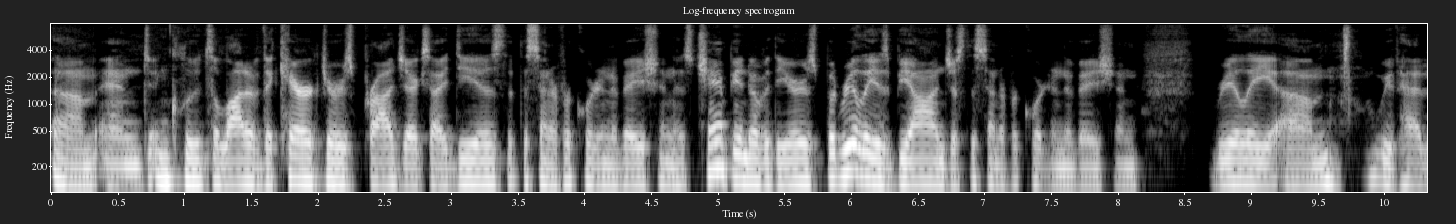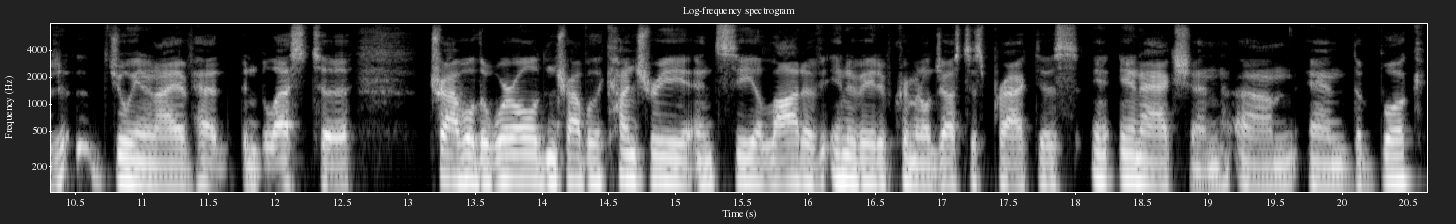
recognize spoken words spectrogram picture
um, and includes a lot of the characters, projects, ideas that the Center for Court Innovation has championed over the years, but really is beyond just the Center for Court Innovation. Really, um, we've had Julian and I have had been blessed to travel the world and travel the country and see a lot of innovative criminal justice practice in, in action. Um, and the book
